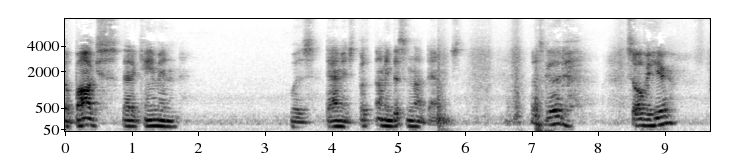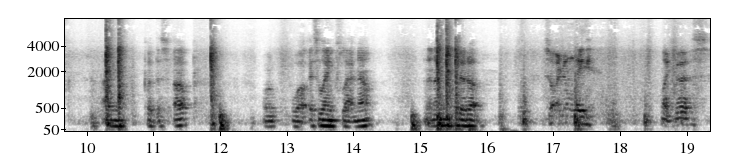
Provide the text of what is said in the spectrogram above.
The box that it came in was damaged, but I mean, this is not damaged. That's good. So over here, I put this up, well, it's laying flat now. And then I can put it up. So I can lay like this.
